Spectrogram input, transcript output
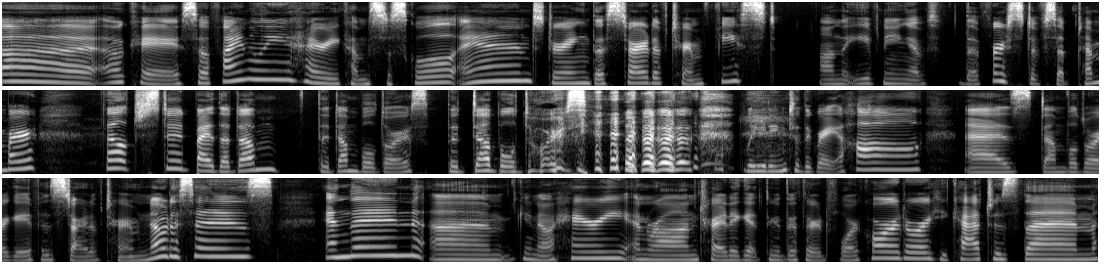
uh, okay, so finally Harry comes to school, and during the start of term feast on the evening of the 1st of September, Filch stood by the dum the Dumbledores, the double doors leading to the Great Hall as Dumbledore gave his start of term notices. And then, um, you know, Harry and Ron try to get through the third floor corridor. He catches them.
